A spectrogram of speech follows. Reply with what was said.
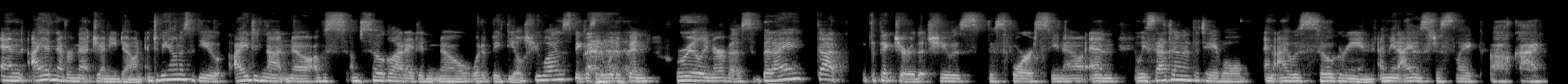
And I had never met Jenny Doan, and to be honest with you, I did not know. I was. I'm so glad I didn't know what a big deal she was because I would have been really nervous. But I got the picture that she was this force, you know, and we sat down at the table and I was so green. I mean, I was just like, oh God,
